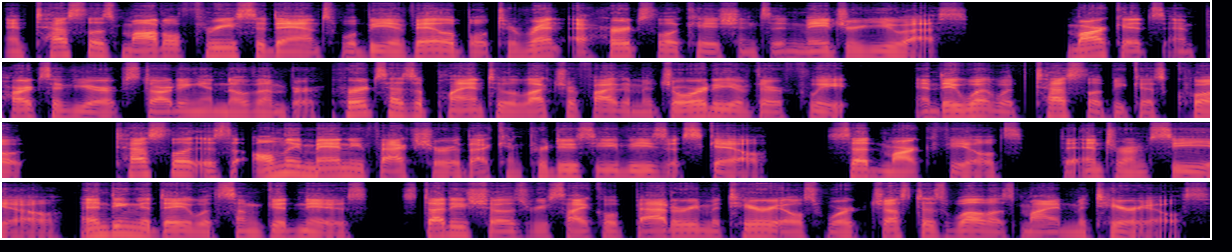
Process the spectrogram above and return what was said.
and Tesla's Model 3 sedans will be available to rent at Hertz locations in major U.S. markets and parts of Europe starting in November. Hertz has a plan to electrify the majority of their fleet, and they went with Tesla because, quote, Tesla is the only manufacturer that can produce EVs at scale, said Mark Fields, the interim CEO. Ending the day with some good news, study shows recycled battery materials work just as well as mined materials.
